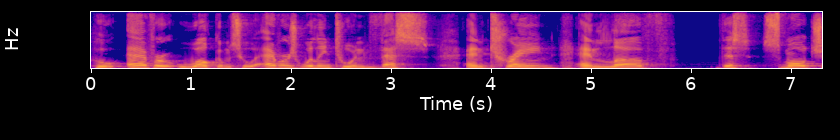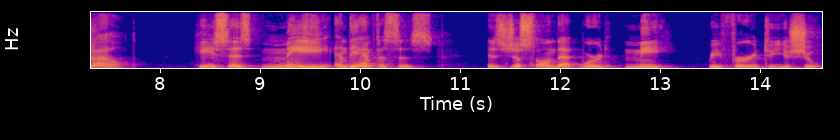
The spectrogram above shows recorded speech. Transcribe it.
whoever welcomes, whoever is willing to invest and train and love this small child, he says, me, and the emphasis is just on that word me, referring to Yeshua.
